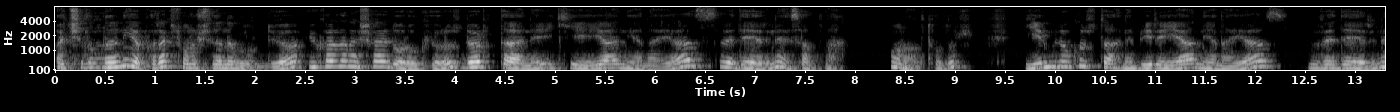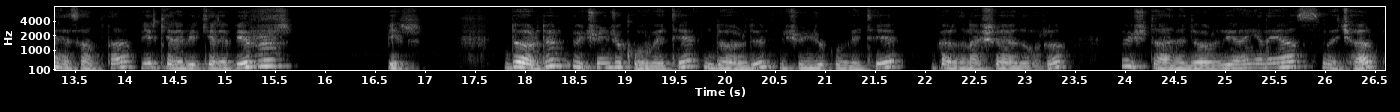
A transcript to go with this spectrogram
Açılımlarını yaparak sonuçlarını bulun diyor. Yukarıdan aşağıya doğru okuyoruz. 4 tane 2'yi yan yana yaz ve değerini hesapla. 16 olur. 29 tane 1'i yan yana yaz ve değerini hesapla. 1 kere 1 kere 1 1. 4'ün 3. kuvveti 4'ün 3. kuvveti yukarıdan aşağıya doğru. 3 tane 4'ü yan yana yaz ve çarp.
